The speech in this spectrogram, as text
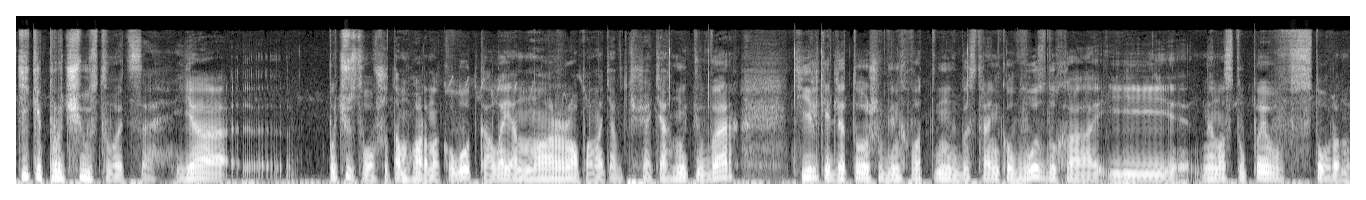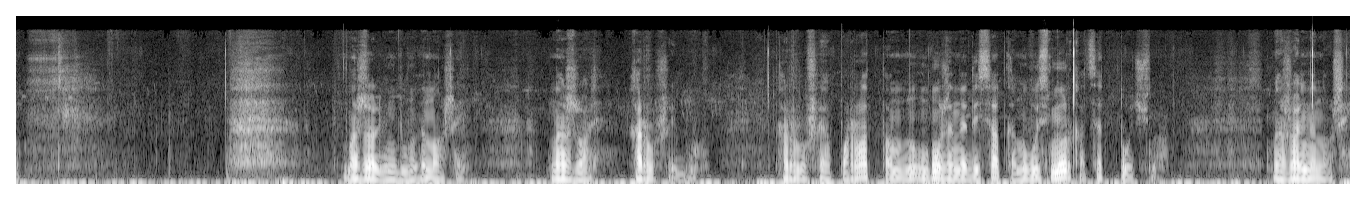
тільки прочувствувати це. Я е, почувствував, що там гарна колодка, але я нарапа натяг тягнути вверх тільки для того, щоб він хватнув бистренько воздуха і не наступив в сторону. На жаль, він був не наший. На жаль, хороший був. Хороший апарат, там, ну, може не десятка, ну восьмерка це точно. На жаль, не наший.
